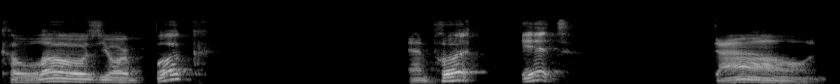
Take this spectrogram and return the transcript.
close your book and put it down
